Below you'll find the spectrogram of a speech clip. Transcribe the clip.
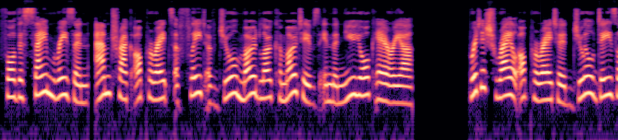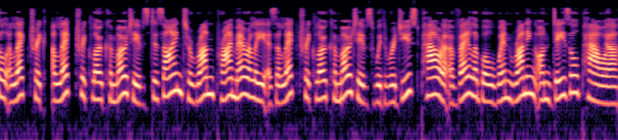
For the same reason, Amtrak operates a fleet of dual-mode locomotives in the New York area. British Rail operated dual diesel-electric, electric locomotives designed to run primarily as electric locomotives with reduced power available when running on diesel power.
